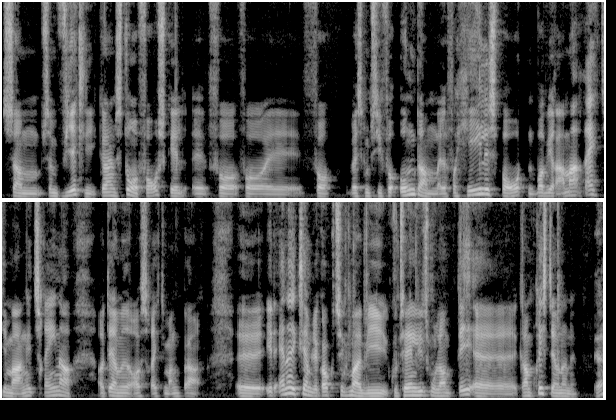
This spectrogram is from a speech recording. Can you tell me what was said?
som, som virkelig gør en stor forskel øh, for, for, øh, for hvad skal man sige, for ungdommen, eller for hele sporten, hvor vi rammer rigtig mange trænere, og dermed også rigtig mange børn. Øh, et andet eksempel, jeg godt kunne tænke mig, at vi kunne tale en lille smule om, det er Grand Prix-stævnerne. Ja.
